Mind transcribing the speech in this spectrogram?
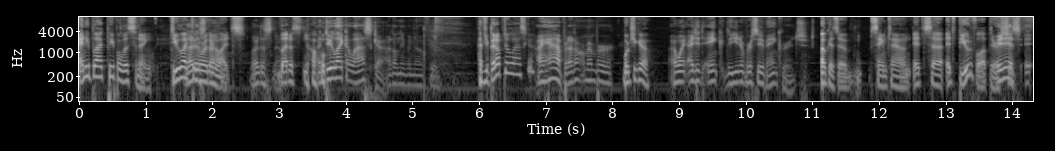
Any black people listening? Do you like Let the us Northern know. Lights? Let us know. Let us know. And do you like Alaska? I don't even know if you. Have you been up to Alaska? I have, but I don't remember. Where'd you go? I went. I did Anch- the University of Anchorage. Okay, so same town. It's uh, it's beautiful up there. It It's is. just It-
